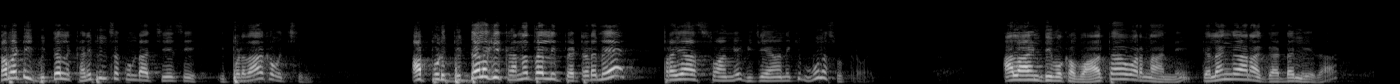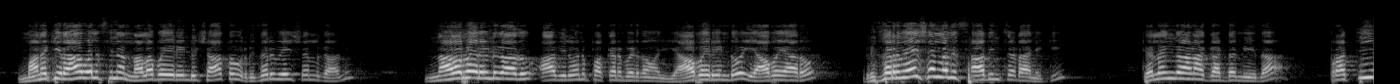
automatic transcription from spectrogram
కాబట్టి బిడ్డలు బిడ్డల్ని కనిపించకుండా చేసి ఇప్పటిదాకా వచ్చింది. అప్పుడు బిడ్డలకి కన్నతల్లి పెట్టడమే ప్రజాస్వామ్య విజయానికి మూల సూత్రం అలాంటి ఒక వాతావరణాన్ని తెలంగాణ గడ్డ మీద మనకి రావలసిన నలభై రెండు శాతం రిజర్వేషన్లు కానీ నలభై రెండు కాదు ఆ విలువను పక్కన పెడదాం. యాభై రెండో యాభై ఆరో రిజర్వేషన్లను సాధించడానికి తెలంగాణ గడ్డ మీద ప్రతి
